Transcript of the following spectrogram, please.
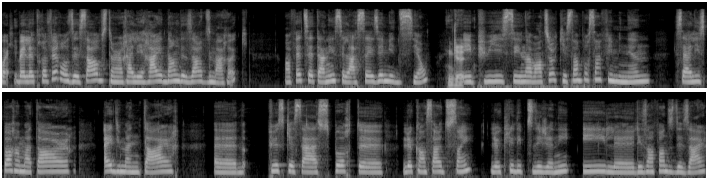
Ouais. Ben, le Trophée Rose Sables, c'est un rallye-rail dans le désert du Maroc. En fait, cette année, c'est la 16e édition. Et puis, c'est une aventure qui est 100% féminine. Ça allie sport amateur, aide humanitaire, euh, puisque ça supporte euh, le cancer du sein, le Club des petits déjeuners et le- les enfants du désert,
